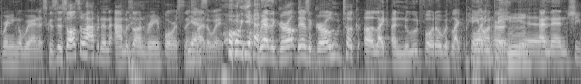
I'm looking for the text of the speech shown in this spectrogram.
Bringing awareness because this also happened in the Amazon rainforest thing, Yes. by the way. Oh yeah. Where the girl, there's a girl who took uh, like a nude photo with like paint Body on her, paint, Mm-hmm. yeah. and then she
